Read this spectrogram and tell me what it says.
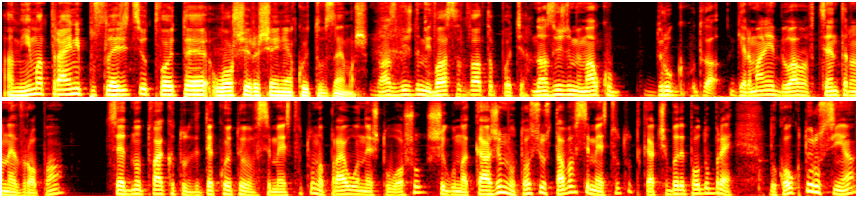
ами има трайни последици от твоите лоши решения, които вземаш. Но аз виждам и, Това са двата пътя. но аз виждам и малко друг. Германия е била в центъра на Европа. Все едно това е като дете, което е в семейството, направило нещо лошо, ще го накажем, но то си остава в семейството, така че бъде по-добре. Доколкото Русия,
